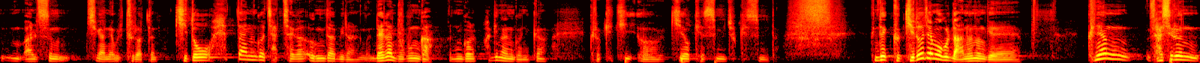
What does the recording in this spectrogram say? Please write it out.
말씀 시간에 우리 들었던 기도했다는 것 자체가 응답이라는 거, 내가 누군가 하는 걸 확인하는 거니까 그렇게 기, 어, 기억했으면 좋겠습니다. 근데 그 기도 제목을 나누는 게 그냥 사실은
